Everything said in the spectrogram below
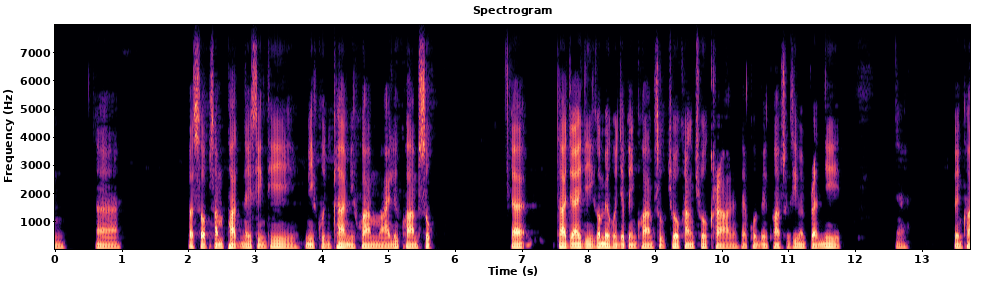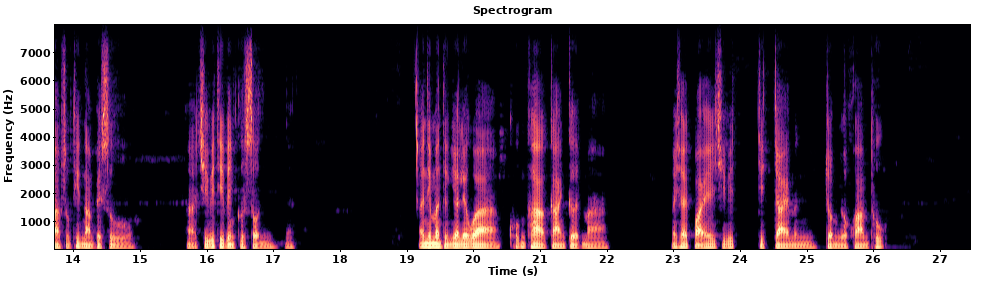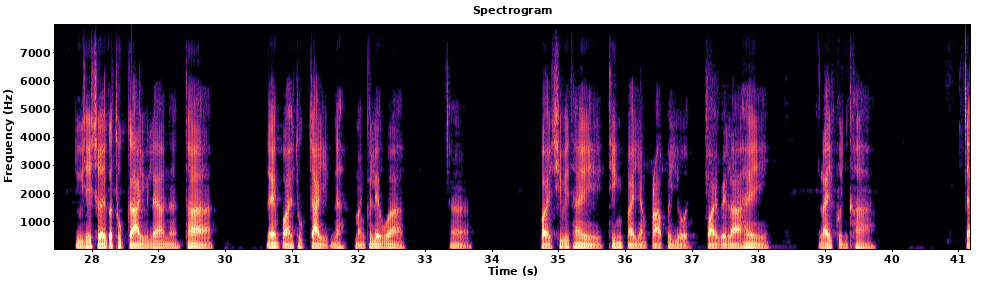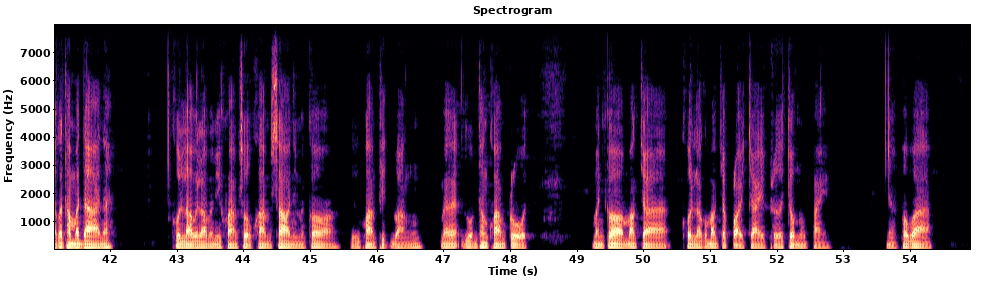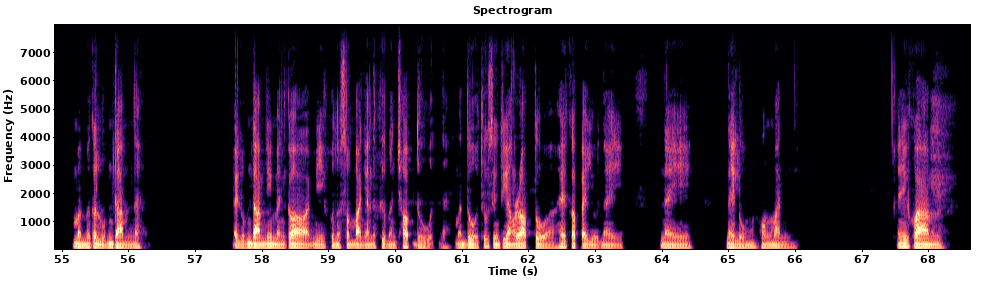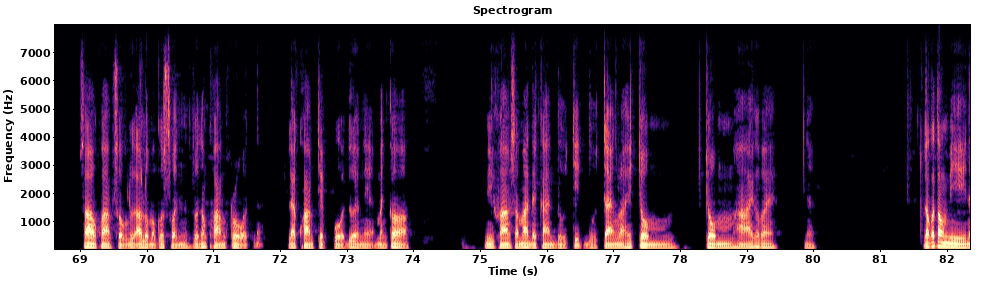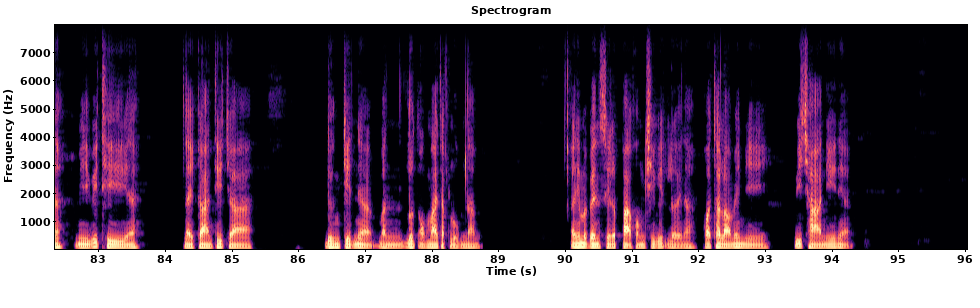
ประสบสัมผัสในสิ่งที่มีคุณค่ามีความหมายหรือความสุข และ ถ้าจะให้ดีก็ไม่ควรจะเป็นความสุขชั่วครั้งชั่วคราวนะแต่ควรเป็นความสุขที่มันประณีตนะเป็นความสุขที่นำไปสู่ชีวิตที่เป็นกุศลนะอันนี้มันถึงจะเรียกว่าคุ้มค่าการเกิดมา ไม่ใช่ปล่อยให้ชีวิตจิตใจมันจมอยู่กับความทุกข์อยู่เฉยๆก็ทุกข์กายอยู่แล้วนะถ้าแรงปล่อยให้ทุกข์ใจอีกนะมันก็เรียกว่าปล่อยชีวิตให้ทิ้งไปอย่างปราบประโยชน์ ปล่อยเวลาให้ไร้คุณค่า แต่ก็ธรรมดานะ คนเราเวลามันมีความโศกความเศร้าเนี่ยมันก็หรือความผิดหวังแม้รวมทั้งความโกรธ มันก็มักจะคนเราก็มักจะปล่อยใจเผลอจมลงไปนะเพราะว่ามันเหมือนกับหลุมดำนะไอ้หลุมดำนี่มันก็มีคุณสมบัติอย่างนึงคือมันชอบดูดนะมันดูดทุกสิ่งทุกอย่างรอบตัวให้เข้าไปอยู่ในในในหลุมของมัน อันนี้ความเศร้าความโศกหรืออารมณ์อกุศลรวมทั้งความโกรธและความเจ็บปวดด้วยเนี่ย มันก็มีความสามารถในการดูดจิตดูดใจของเราให้จมจมหายเข้าไปนะเราก็ต้องมีนะมีวิธีนะในการที่จะดึงจิตเนี่ยมันหลุดออกมาจากหลุมนั้น อันนี้มันเป็นศิลปะของชีวิตเลยนะ เพราะถ้าเราไม่มีวิชานี้เนี่ย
